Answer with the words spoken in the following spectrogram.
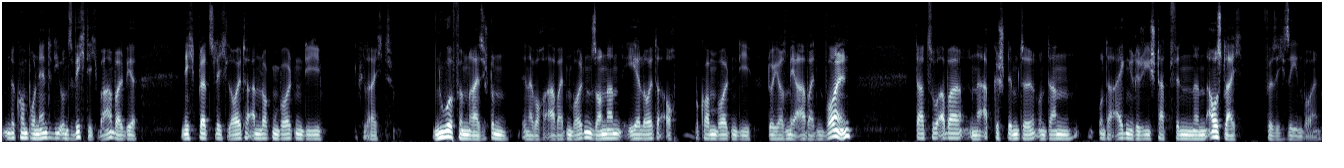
eine Komponente, die uns wichtig war, weil wir nicht plötzlich Leute anlocken wollten, die vielleicht nur 35 Stunden in der Woche arbeiten wollten, sondern eher Leute auch bekommen wollten, die durchaus mehr arbeiten wollen, dazu aber eine abgestimmte und dann unter Eigenregie stattfindenden Ausgleich für sich sehen wollen.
